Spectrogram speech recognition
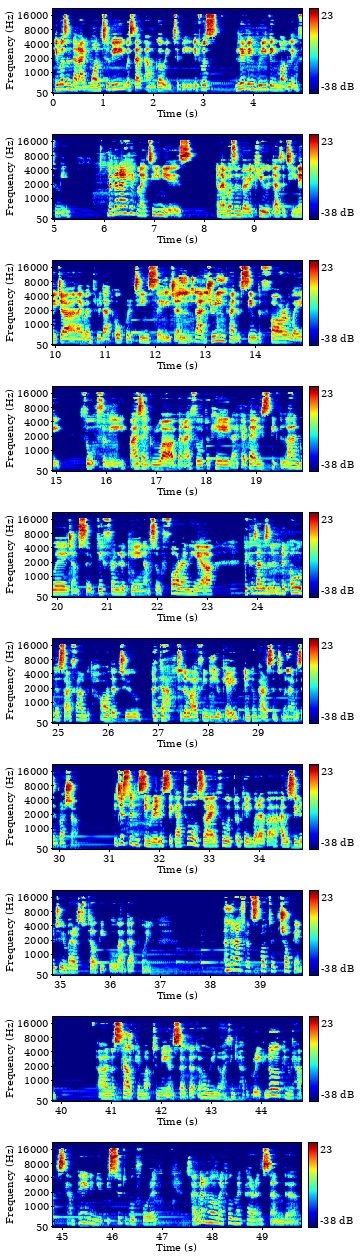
It wasn't that I want to be, it was that I'm going to be. It was living, breathing modeling for me. But then I hit my teen years and I wasn't very cute as a teenager and I went through that awkward teen stage and that dream kind of seemed far away thought for me as I grew up and I thought, okay, like I barely speak the language. I'm so different looking. I'm so foreign here because I was a little bit older. So I found it harder to adapt to the life in the UK in comparison to when I was in Russia. It just didn't seem realistic at all. So I thought, okay, whatever. I was even too embarrassed to tell people at that point. And then I got spotted shopping. And a scout came up to me and said that, oh, you know, I think you have a great look and we have this campaign and you'd be suitable for it. So I went home, I told my parents, and uh,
